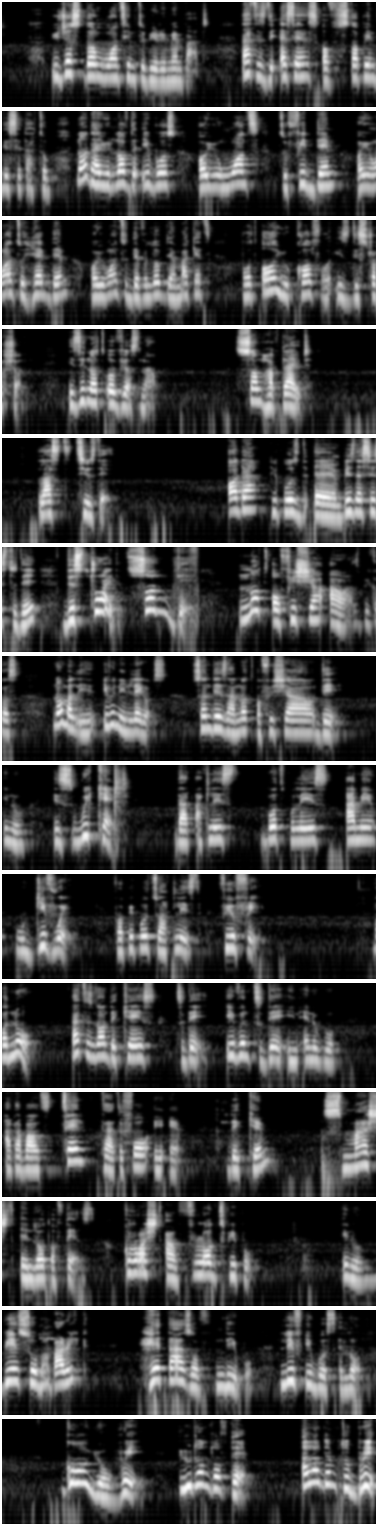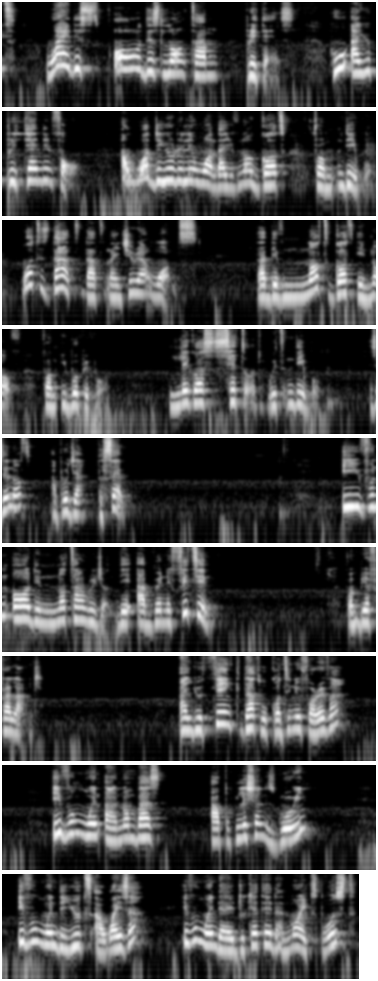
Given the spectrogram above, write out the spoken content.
You just don't want him to be remembered. That is the essence of stopping this sit at home. Not that you love the Igbos or you want to feed them or you want to help them or you want to develop their markets, but all you call for is destruction. Is it not obvious now? Some have died last Tuesday. Other people's um, businesses today destroyed Sunday, not official hours, because normally, even in Lagos, Sundays are not official day. You know, it's weekend that at least both police, army will give way for people to at least feel free. But no, that is not the case today. Even today in Enugu, at about 10:34 a.m., they came, smashed a lot of things, crushed and flogged people. You know, being so barbaric, haters of Ndibo, leave Igbos alone. Go your way. You don't love them. Allow them to breathe. Why this all this long-term pretense? Who are you pretending for? And what do you really want that you've not got from Ndigbo? What is that that Nigeria wants that they've not got enough from Igbo people? Lagos settled with Ndigbo. Is it not? Abuja, the same. Even all the northern region, they are benefiting from Biafra land. And you think that will continue forever? Even when our numbers, our population is growing, even when the youths are wiser, even when they are educated and more exposed,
